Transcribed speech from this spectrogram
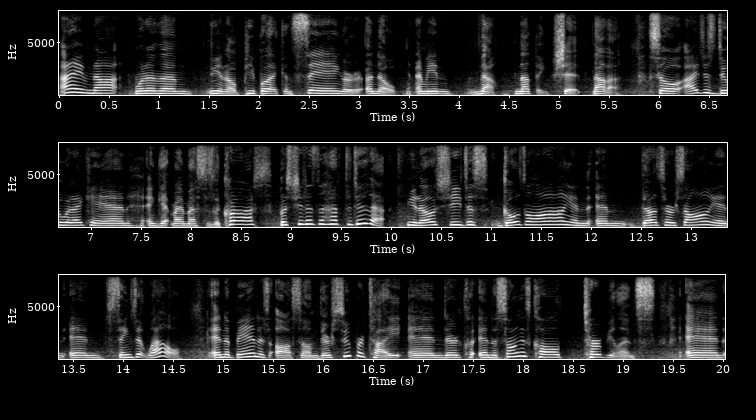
I am not one of them, you know, people that can sing or uh, a note. I mean, no, nothing, shit, nada. So I just do what I can and get my message across. But she doesn't have to do that. You know, she just goes along and and does her song and and sings it well. And the band is awesome. They're super tight and they're and the song is called Turbulence. And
